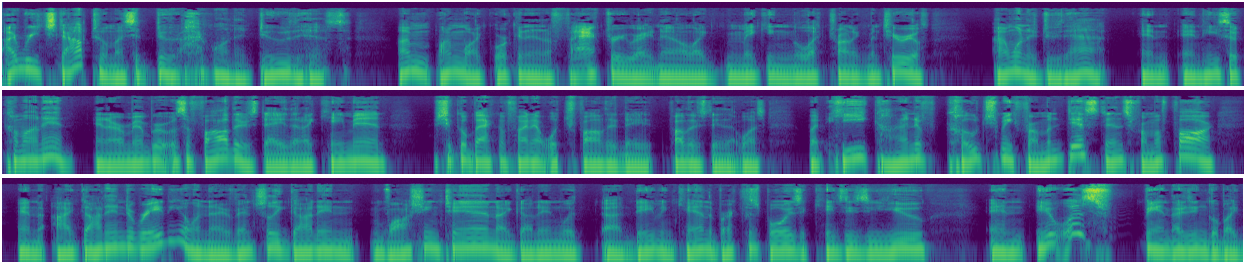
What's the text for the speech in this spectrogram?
I reached out to him. I said, dude, I want to do this. I'm I'm like working in a factory right now, like making electronic materials. I want to do that. And and he said, come on in. And I remember it was a Father's Day that I came in. I should go back and find out which Father Day Father's Day that was. But he kind of coached me from a distance, from afar, and I got into radio. And I eventually got in Washington. I got in with uh, Dave and Ken, the Breakfast Boys at KZZU, and it was. I didn't go by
